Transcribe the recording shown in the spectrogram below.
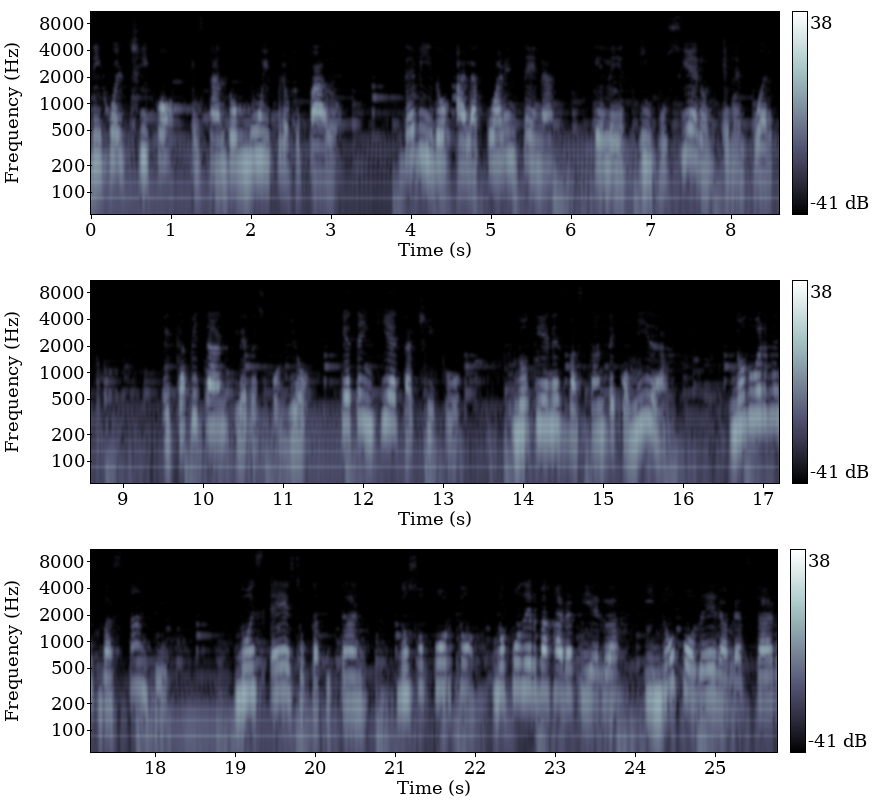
dijo el chico estando muy preocupado debido a la cuarentena que les impusieron en el puerto. El capitán le respondió, ¿qué te inquieta, chico? ¿No tienes bastante comida? ¿No duermes bastante? No es eso, capitán. No soporto no poder bajar a tierra y no poder abrazar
